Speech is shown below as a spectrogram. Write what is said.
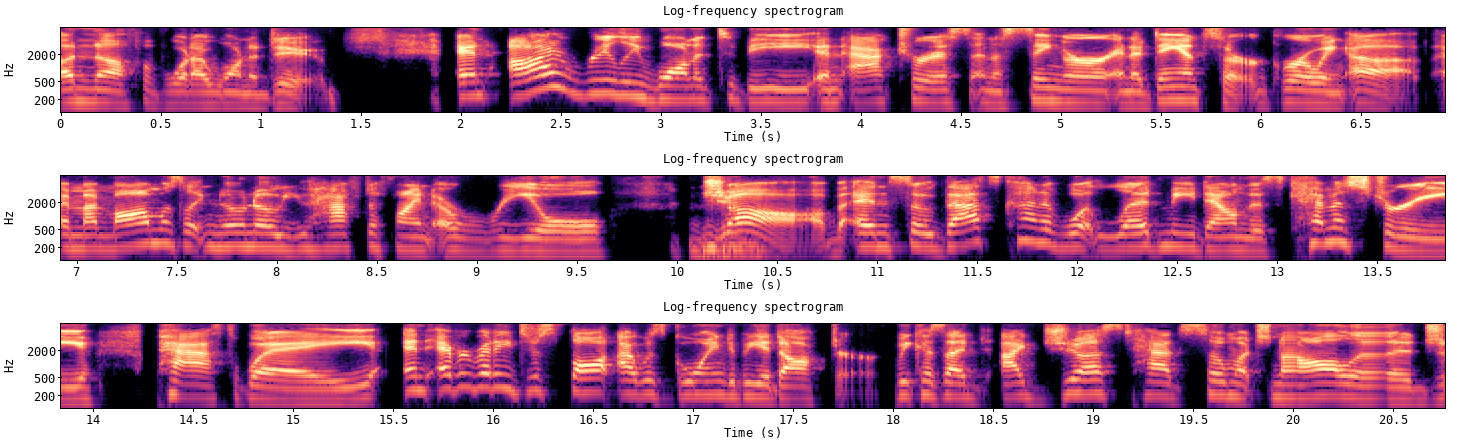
enough of what I want to do. And I really wanted to be an actress and a singer and a dancer growing up. And my mom was like, no, no, you have to find a real mm-hmm. job. Mm-hmm. And so that's kind of what led me down this chemistry pathway. And everybody just thought I was going to be a doctor because I, I just had so much knowledge,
